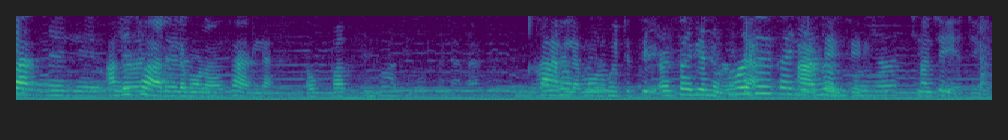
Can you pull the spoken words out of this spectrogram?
പറഞ്ഞല്ലേ അത് സാറില്ല മോളെ സാറില്ല സാരില്ല. ഉപ്പാക്ക് ഇത്തിരി കൂടുതലാണ് സാരല്ല മോൾ പോയിട്ട് ഇത്തിരി തന്നെ ഉള്ളൂ ശരി ശരി. ചെയ്യാം ചെയ്യാം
